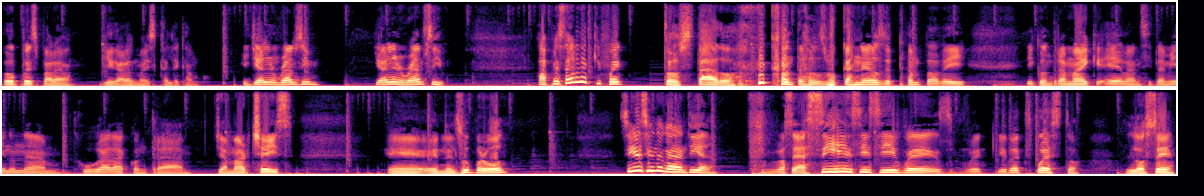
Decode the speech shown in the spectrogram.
o pues para llegar al mariscal de campo. Y Jalen Ramsey, Jalen Ramsey, a pesar de que fue tostado contra los Bucaneros de Tampa Bay y contra Mike Evans y también una jugada contra Jamar Chase eh, en el Super Bowl. Sigue siendo garantía. O sea, sí, sí, sí, fue, quedó expuesto. Lo sé.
